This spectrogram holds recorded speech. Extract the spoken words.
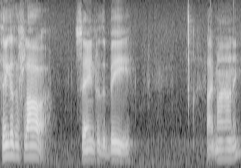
Think of the flower saying to the bee, like my honey?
